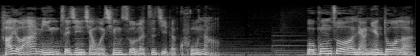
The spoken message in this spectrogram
好友阿明最近向我倾诉了自己的苦恼：我工作两年多了，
